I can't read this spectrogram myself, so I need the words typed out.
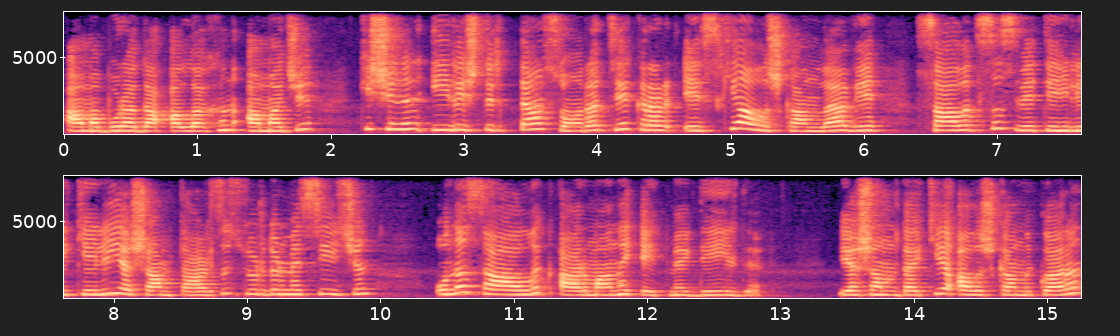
Ama burada Allah'ın amacı kişinin iyileştirdikten sonra tekrar eski alışkanlığa ve sağlıksız ve tehlikeli yaşam tarzı sürdürmesi için ona sağlık armağanı etmek değildi. Yaşamdaki alışkanlıkların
